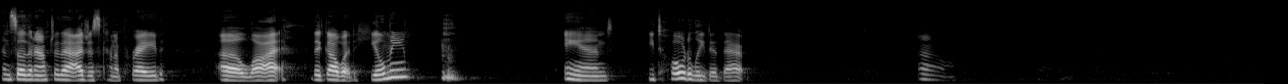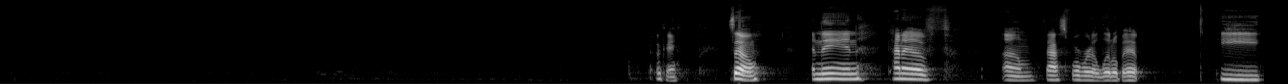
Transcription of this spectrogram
and so then after that, I just kind of prayed a lot that God would heal me. and He totally did that. Okay, so, and then kind of um, fast forward a little bit, he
